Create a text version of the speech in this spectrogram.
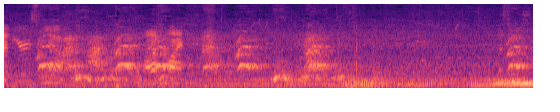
five years? No. That's fine. This one's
